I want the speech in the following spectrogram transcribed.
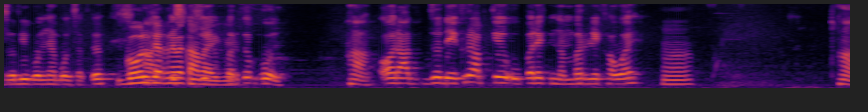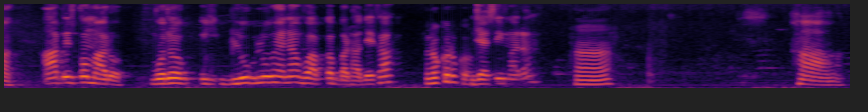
जो भी बोलना बोल सकते हो। गोल हाँ, करने में काम आएगी। हो गोल। हाँ और आप जो देख रहे हो आपके ऊपर एक नंबर लिखा हुआ है। हाँ। हाँ आप इसको मारो। वो जो ब्लू ब्लू है ना वो आपका बढ़ा देखा रुको रुको। जैसे ही मारा। हाँ। हाँ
